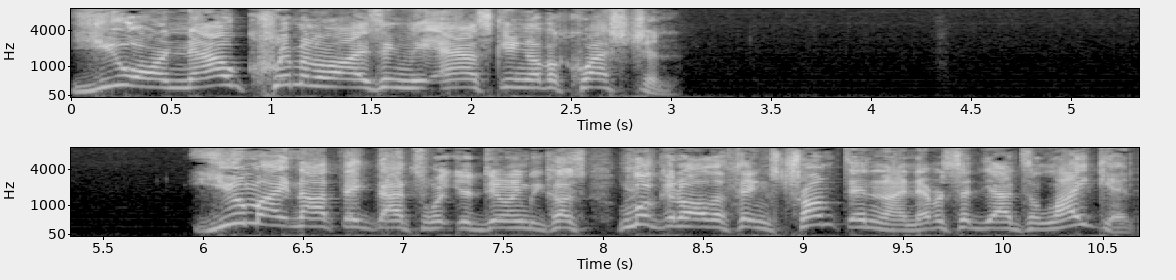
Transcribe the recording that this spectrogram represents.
You are now criminalizing the asking of a question. You might not think that's what you're doing because look at all the things Trump did, and I never said you had to like it.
